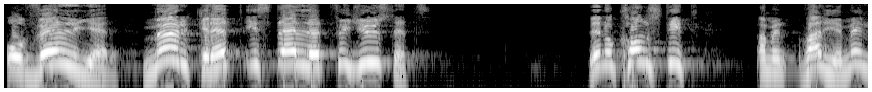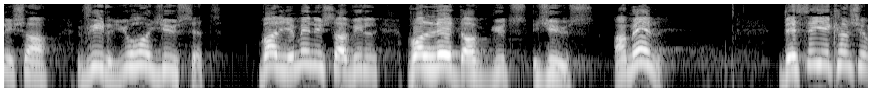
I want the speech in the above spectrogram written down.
Och väljer mörkret istället för ljuset. Det är något konstigt. Ja, men varje människa vill ju ha ljuset. Varje människa vill vara ledd av Guds ljus. Amen. Det säger kanske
